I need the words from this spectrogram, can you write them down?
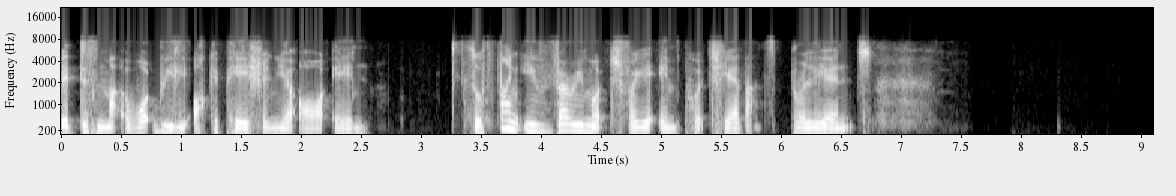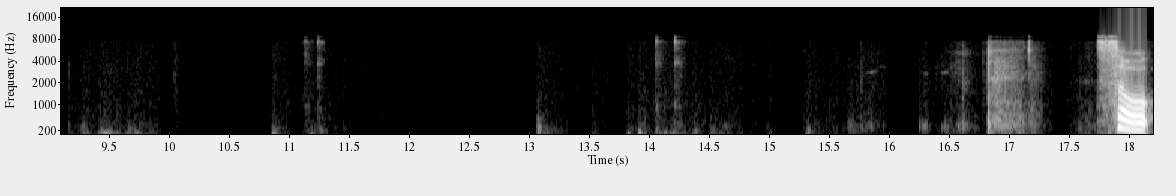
It doesn't matter what really occupation you are in. So thank you very much for your input here. That's brilliant. So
